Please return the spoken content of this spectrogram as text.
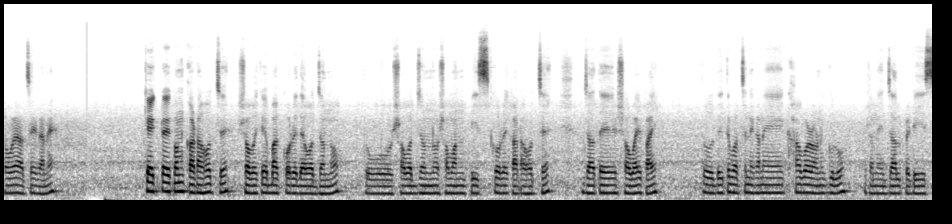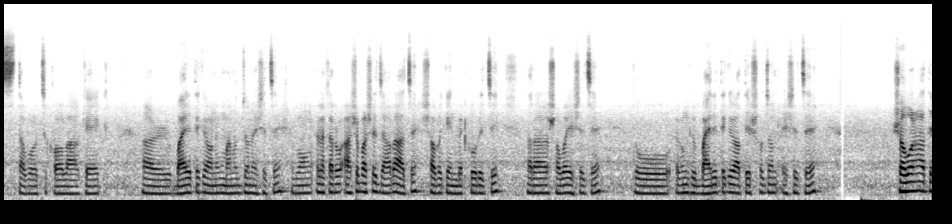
সবাই আছে এখানে। কেকটা এখন কাটা হচ্ছে, সবাইকে ভাগ করে দেওয়ার জন্য। তো সবার জন্য সমান পিস করে কাটা হচ্ছে, যাতে সবাই পায়। তো দেখতে পাচ্ছেন এখানে খাবার অনেকগুলো, এখানে জাল পেটিস, তারপর হচ্ছে কলা, কেক। আর বাইরে থেকে অনেক মানুষজন এসেছে এবং এলাকার আশেপাশে যারা আছে, সবাইকে ইনভাইট করেছি, তারা সবাই এসেছে। তো এবং বাইরে থেকে আত্মীয় স্বজন এসেছে। সবার হাতে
